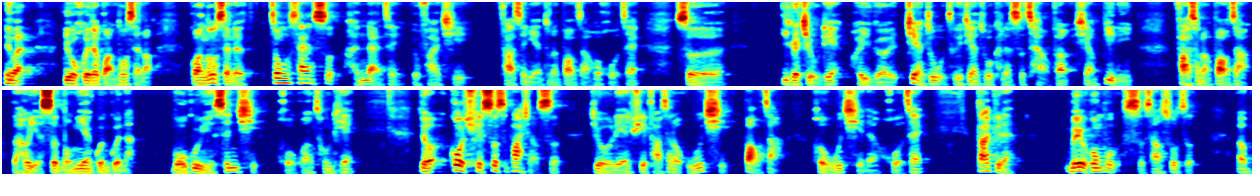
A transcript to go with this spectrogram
另外，又回到广东省了。广东省的中山市横南镇又发起发生严重的爆炸和火灾，是一个酒店和一个建筑，这个建筑可能是厂房，相毗邻，发生了爆炸，然后也是浓烟滚滚的，蘑菇云升起，火光冲天。就过去四十八小时，就连续发生了五起爆炸和五起的火灾。当局呢没有公布死伤数字，呃，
